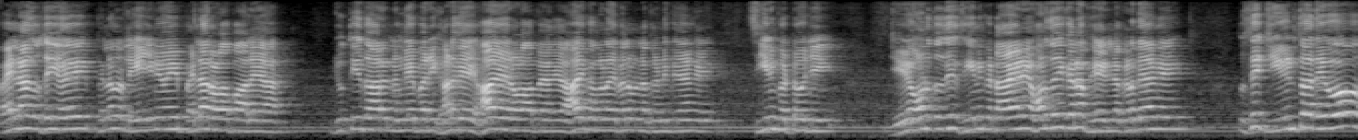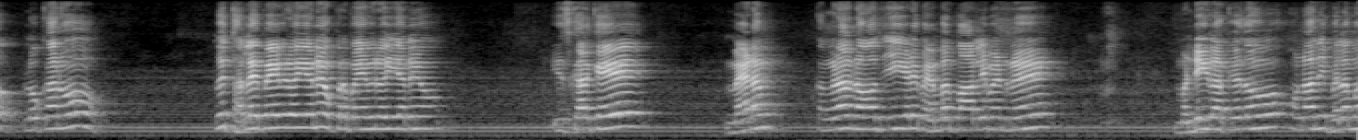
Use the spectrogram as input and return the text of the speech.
ਪਹਿਲਾਂ ਤੁਸੀਂ ਇਹ ਫਿਲਮ ਰਿਲੀਜ਼ ਨਹੀਂ ਹੋਈ, ਪਹਿਲਾਂ ਰੌਲਾ ਪਾ ਲਿਆ। ਜੁੱਤੀਦਾਰ ਨੰਗੇ ਪੈਰੀ ਖੜ ਗਏ, ਹਾਏ ਰੌਲਾ ਪੈ ਗਿਆ, ਹਾਏ ਕੰਗਣਾ ਦੀ ਫਿਲਮ ਲੱਗਣ ਨਹੀਂ ਦਿਆਂਗੇ। ਸੀਨ ਕੱਟੋ ਜੀ। ਜੇ ਹੁਣ ਤੁਸੀਂ ਸੀਨ ਕਟਾਏ ਨੇ, ਹੁਣ ਤੁਸੀਂ ਕਹਿੰਦਾ ਫੇਲ ਲੱਗਣ ਦਿਆਂਗੇ। ਤੁਸੀਂ ਜੀਣ ਤਾਂ ਦਿਓ ਲੋਕਾਂ ਨੂੰ। ਤੁਸੀਂ ਥੱਲੇ ਪਏ ਵੀ ਰੋਈ ਜਾਂਦੇ ਹੋ, ਉੱਪਰ ਪਏ ਵੀ ਰੋਈ ਜਾਂਦੇ ਹੋ। ਇਸ ਕਰਕੇ ਮੈਡਮ, ਕੰਗਣਾ ਰਣੌਤ ਜੀ ਜਿਹੜੇ ਮੈਂਬਰ ਪਾਰਲੀਮੈਂਟ ਨੇ, ਮੰਡੀ ਇਲਾਕੇ ਤੋਂ, ਉਹਨਾਂ ਦੀ ਫਿਲਮ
